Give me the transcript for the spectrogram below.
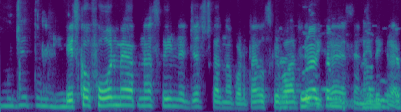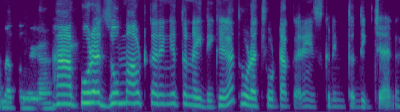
मुझे तो नहीं इसको फ़ोन में अपना स्क्रीन एडजस्ट करना पड़ता है उसके बाद फिर दिख रहा है ऐसे नहीं दिख रहा। है हाँ पूरा जूम आउट करेंगे तो नहीं दिखेगा थोड़ा छोटा करें स्क्रीन तो दिख जाएगा।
